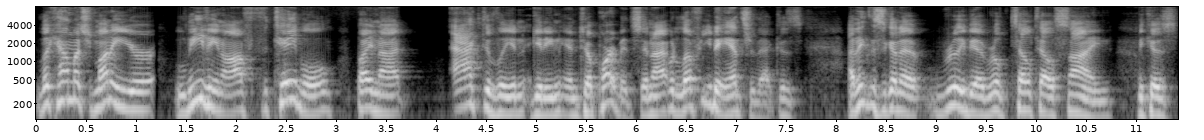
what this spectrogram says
Look how much money you're leaving off the table by not actively getting into apartments. And I would love for you to answer that because I think this is going to really be a real telltale sign because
